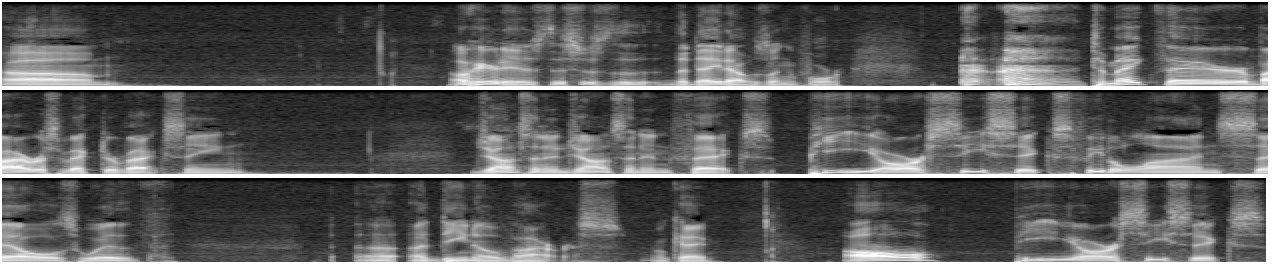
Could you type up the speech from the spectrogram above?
Um, oh, here it is. This is the the date I was looking for. to make their virus vector vaccine, Johnson Johnson infects E PER-C6 fetal line cells with uh, adenovirus. Okay, all E PER-C6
